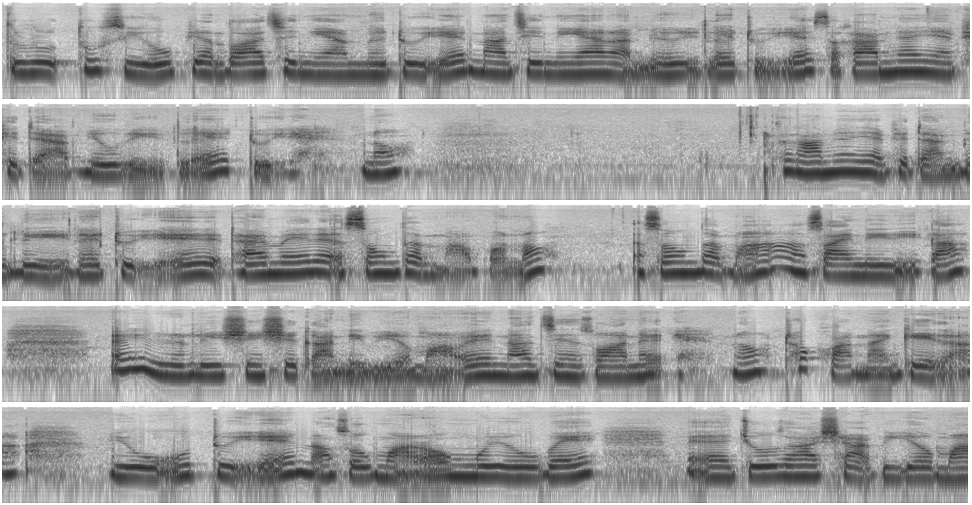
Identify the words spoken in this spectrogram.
သူတို့သူ့စီကိုပြန်သွားခြင်းနေရမျိုးတွေ့တယ်နာခြင်းနေရတာမျိုးတွေလည်းတွေ့တယ်စကားများရန်ဖြစ်တာမျိုးတွေလည်းတွေ့တယ်နော် စကားများရန်ဖြစ်တာမျိုးလေးတွေလည်းတွေ့တယ်တဲ့ဒါပေမဲ့လည်းအဆုံးသတ်မှာပေါ့နော်အဆုံးသတ်မှာအဆိုင်လေးတွေကအဲ့ဒီ relationship ကနေပြီးတော့မှပဲနာကျင်စွာနဲ့เนาะထွက်ခွာနိုင်ခဲ့တာမျိုးကိုတွေ့တယ်နောက်ဆုံးမှာတော့ငွေကိုပဲအဲစူးစမ်းရှာပြီးတော့မှ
